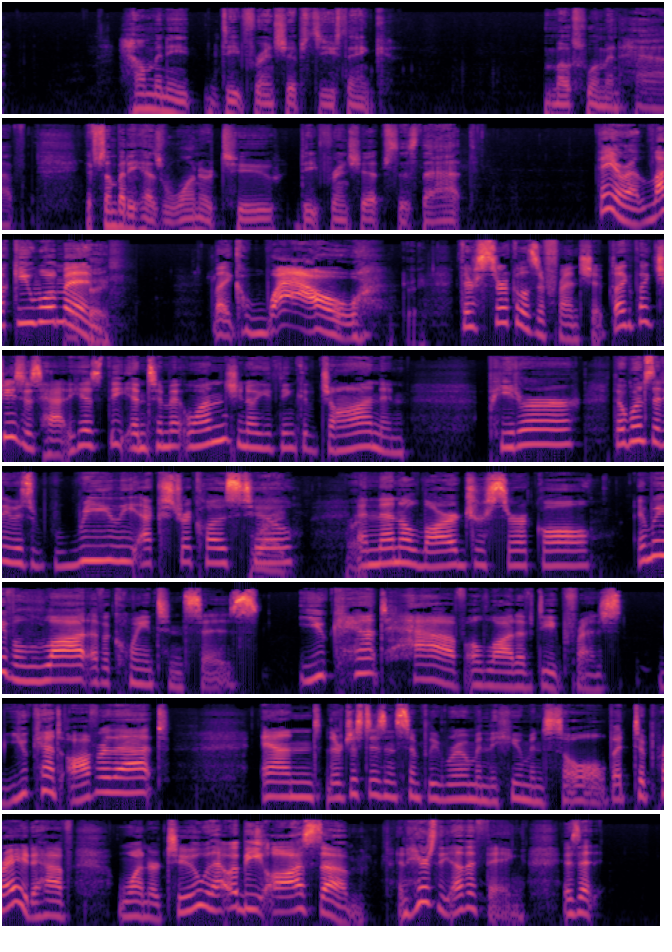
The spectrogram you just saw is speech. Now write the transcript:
How many deep friendships do you think most women have? If somebody has one or two deep friendships, is that? They are a lucky woman. Okay. Like, wow. Okay. There's circles of friendship, like like Jesus had. He has the intimate ones. You know, you think of John and Peter, the ones that he was really extra close to, Right, right. and then a larger circle. And we have a lot of acquaintances you can't have a lot of deep friends. You can't offer that. And there just isn't simply room in the human soul. But to pray to have one or two, that would be awesome. And here's the other thing is that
